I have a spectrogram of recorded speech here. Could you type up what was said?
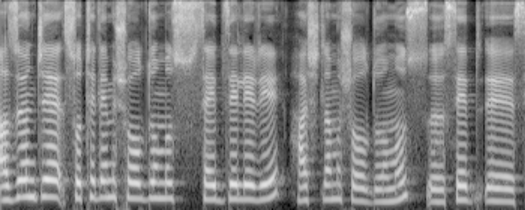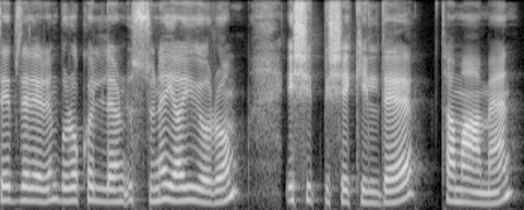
Az önce sotelemiş olduğumuz sebzeleri, haşlamış olduğumuz e, e, sebzelerin, brokolilerin üstüne yayıyorum. Eşit bir şekilde tamamen.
